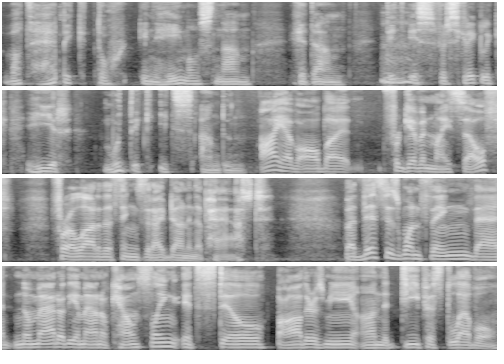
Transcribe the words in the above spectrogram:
wat heb ik toch in hemelsnaam gedaan? Dit is verschrikkelijk. Hier moet ik iets aan doen. I have all but forgiven myself for a lot of the things that I've done in the past. But this is one thing that no matter the amount of counseling, it still bothers me on the deepest level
